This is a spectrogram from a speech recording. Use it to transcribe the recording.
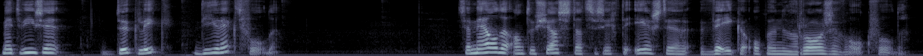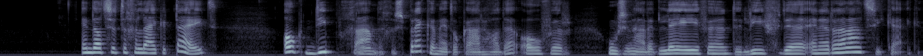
met wie ze de klik direct voelde. Ze meldde enthousiast dat ze zich de eerste weken op een roze wolk voelde. En dat ze tegelijkertijd ook diepgaande gesprekken met elkaar hadden over hoe ze naar het leven, de liefde en een relatie kijken.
